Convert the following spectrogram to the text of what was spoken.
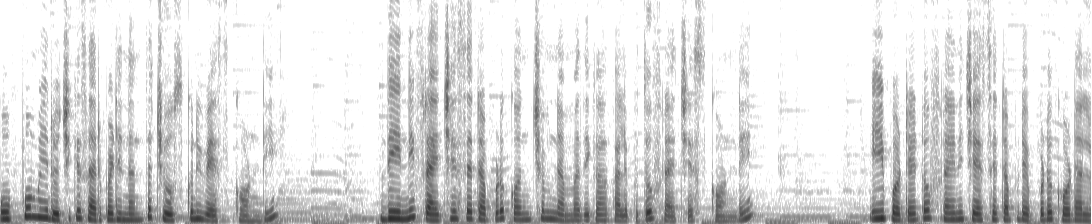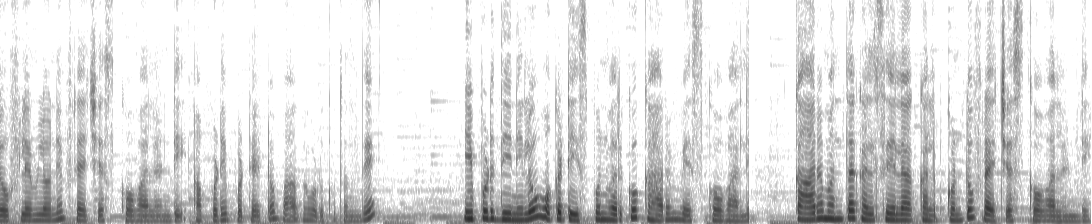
ఉప్పు మీ రుచికి సరిపడినంత చూసుకుని వేసుకోండి. దీన్ని ఫ్రై చేసేటప్పుడు కొంచెం నెమ్మదిగా కలుపుతూ ఫ్రై చేసుకోండి. ఈ పొటాటో ఫ్రైని చేసేటప్పుడు ఎప్పుడు కూడా లో ఫ్లేమ్లోనే ఫ్రై చేసుకోవాలండి. అప్పుడే పొటాటో బాగా ఉడుకుతుంది. ఇప్పుడు దీనిలో ఒక టీ స్పూన్ వరకు కారం వేసుకోవాలి. కారం అంతా కలిసేలా కలుపుకుంటూ ఫ్రై చేసుకోవాలండి.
